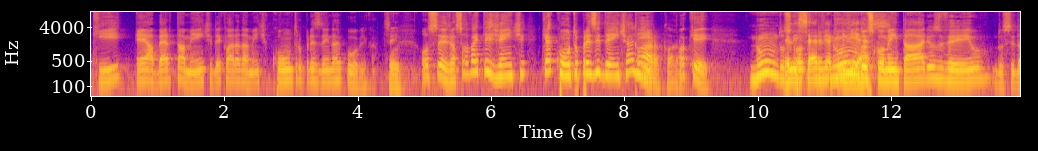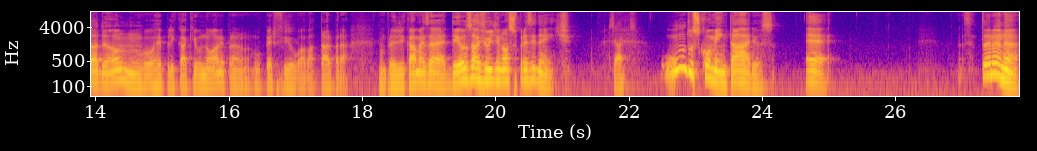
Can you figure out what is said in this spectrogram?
que é abertamente, declaradamente contra o presidente da República. Sim. Ou seja, só vai ter gente que é contra o presidente ali. Claro, claro. Ok. Num dos, Ele serve aquele num viés. dos comentários veio do cidadão, não vou replicar aqui o nome, para o perfil, o avatar, para não prejudicar, mas é Deus ajude nosso presidente. Certo. Um dos comentários é. Tananã.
